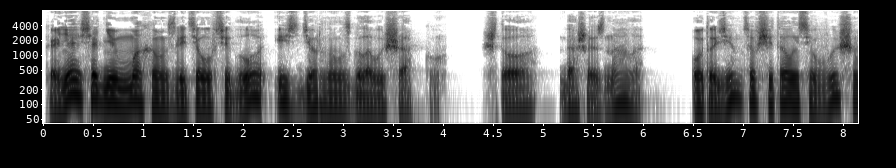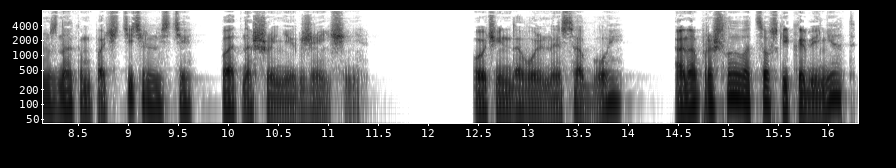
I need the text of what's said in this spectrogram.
Князь одним махом взлетел в седло и сдернул с головы шапку, что, Даша знала, у туземцев считалось высшим знаком почтительности по отношению к женщине. Очень довольная собой, она прошла в отцовский кабинет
